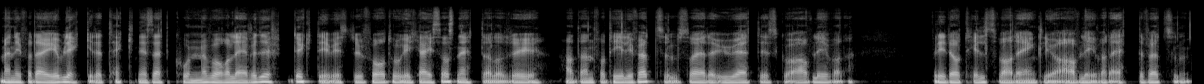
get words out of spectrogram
Men i for det øyeblikket det teknisk sett kunne vært levedyktig hvis du foretok et keisersnitt, eller du hadde en for tidlig fødsel, så er det uetisk å avlive det, fordi da tilsvarer det egentlig å avlive det etter fødselen.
